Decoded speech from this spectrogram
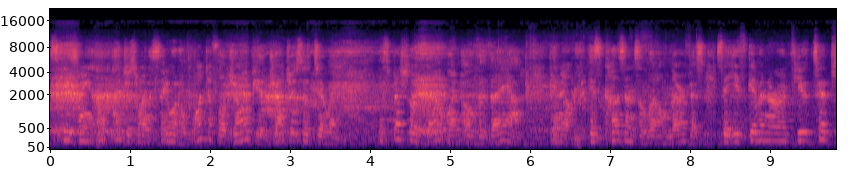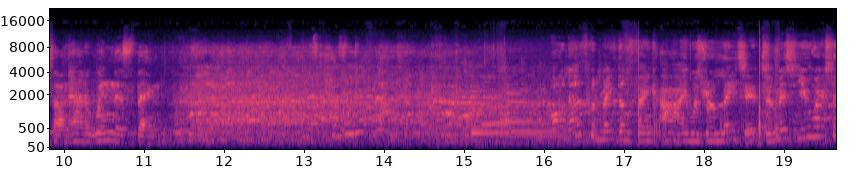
Excuse me, I, I just want to say what a wonderful job your judges are doing. Especially that one over there. Cousin's a little nervous, so he's giving her a few tips on how to win this thing. What on earth would make them think I was related to Miss USA?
